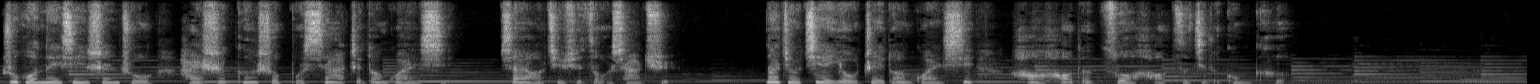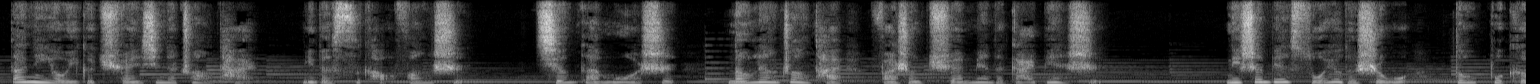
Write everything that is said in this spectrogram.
如果内心深处还是割舍不下这段关系，想要继续走下去，那就借由这段关系，好好的做好自己的功课。当你有一个全新的状态，你的思考方式、情感模式、能量状态发生全面的改变时，你身边所有的事物都不可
